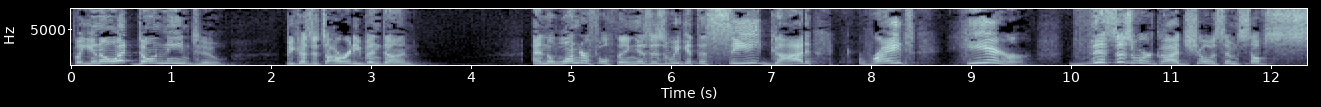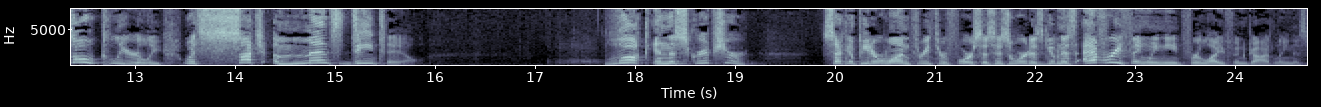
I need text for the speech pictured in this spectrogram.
But you know what? Don't need to because it's already been done. And the wonderful thing is, is we get to see God right here. This is where God shows himself so clearly with such immense detail. Look in the scripture. 2 Peter 1 3 through 4 says, His word has given us everything we need for life and godliness.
